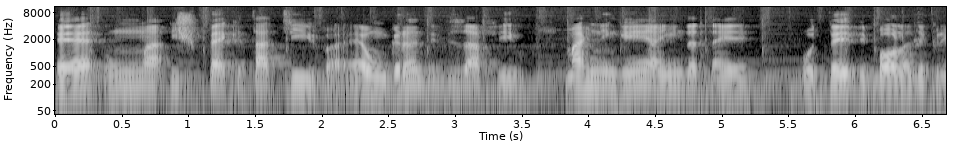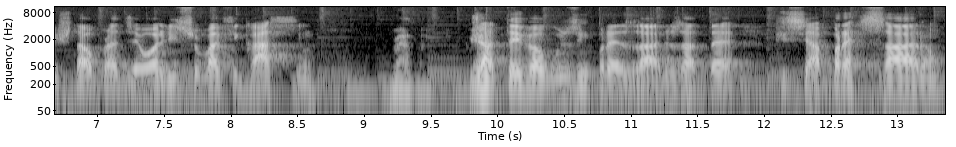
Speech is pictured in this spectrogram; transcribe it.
É uma expectativa, é um grande desafio, mas ninguém ainda tem ou teve bola de cristal para dizer, olha, isso vai ficar assim. verdade. Já teve alguns empresários até que se apressaram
